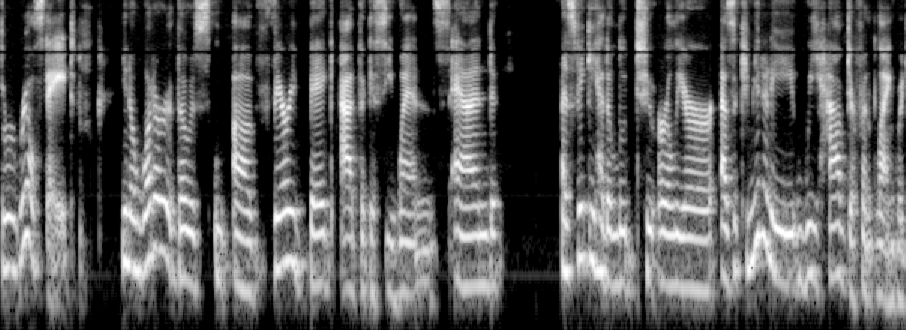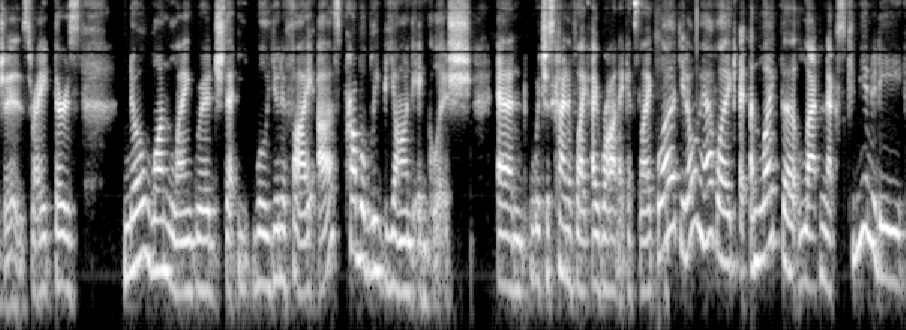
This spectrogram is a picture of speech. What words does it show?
through real estate. You know, what are those uh, very big advocacy wins? And as Vicky had alluded to earlier, as a community, we have different languages, right? There's no one language that will unify us, probably beyond English. And which is kind of like ironic. It's like, what? You don't have like, unlike the Latinx community,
